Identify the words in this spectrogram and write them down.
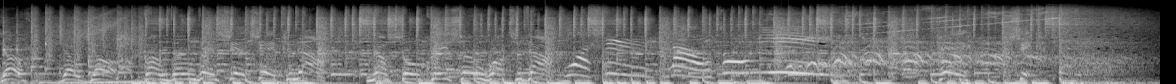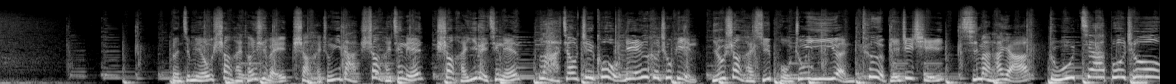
yo yo yo，望闻问切 check it out，妙手回春我知道。我是老中医。本节目由上海团市委、上海中医大、上海青联、上海医卫青联、辣椒智库联合出品，由上海徐浦中医医院特别支持，喜马拉雅独家播出。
